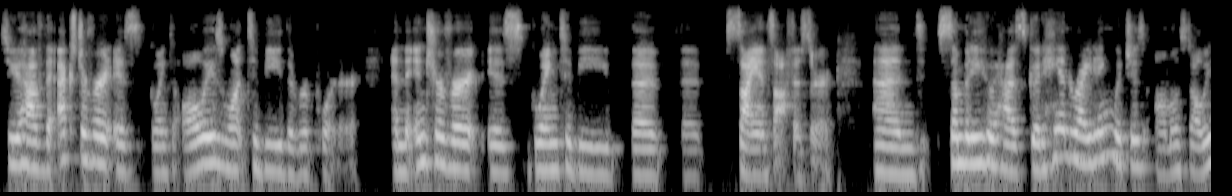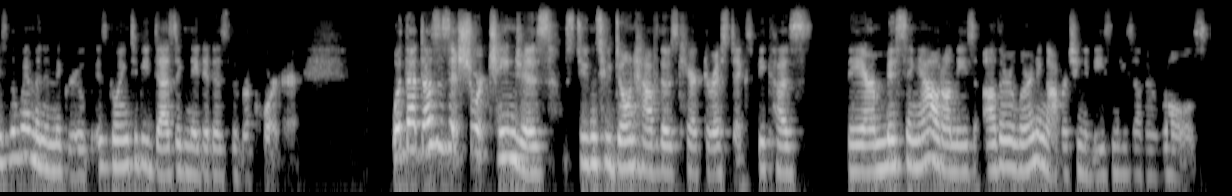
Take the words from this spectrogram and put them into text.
So you have the extrovert is going to always want to be the reporter, and the introvert is going to be the the science officer. And somebody who has good handwriting, which is almost always the women in the group, is going to be designated as the recorder what that does is it shortchanges students who don't have those characteristics because they are missing out on these other learning opportunities and these other roles.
